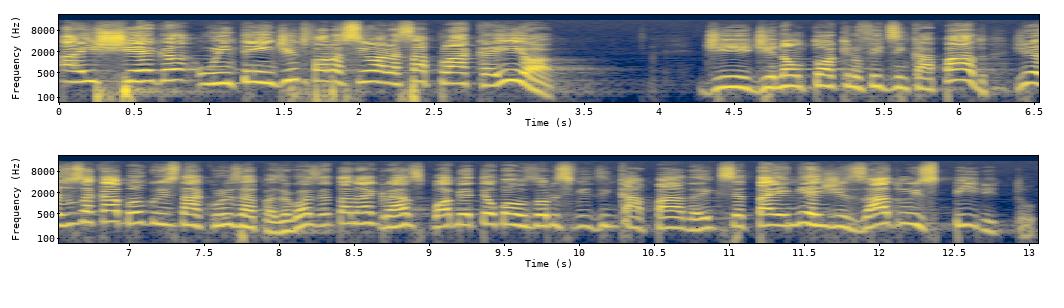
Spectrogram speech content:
Aí chega o entendido e fala assim: olha, essa placa aí, ó, de, de não toque no filho desencapado, Jesus acabou com isso na cruz, rapaz. Agora você está na graça, pode meter o mãozão nesse filho desencapado aí, que você está energizado no espírito.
